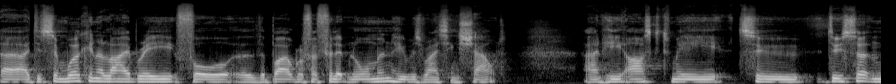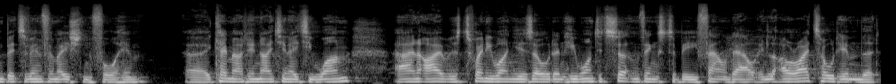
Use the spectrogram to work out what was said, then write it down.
uh, I did some work in a library for uh, the biographer Philip Norman, who was writing Shout. And he asked me to do certain bits of information for him. Uh, it came out in 1981, and I was 21 years old, and he wanted certain things to be found out. In, or I told him that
